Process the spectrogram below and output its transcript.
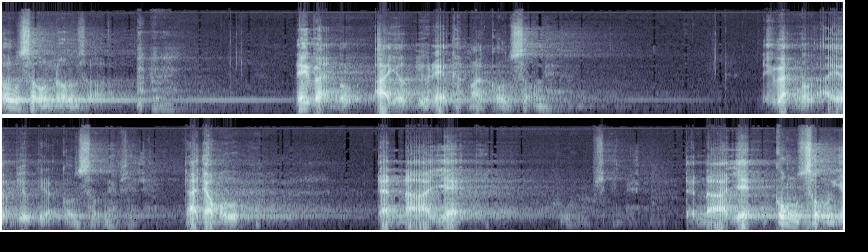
ကုံဆုံးလို့ဆိုနိဗ္ဗာန်ကိုအာရုံပြုတဲ့အခါမှာကုံဆုံးတယ်နိဗ္ဗာန်ကိုအာရုံပြုပြီးတော့ကုံဆုံးနေဖြစ်တယ်ဒါကြောင့်မို့တဏှာရဲ့တဏှာရဲ့ကုံဆုံးရ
